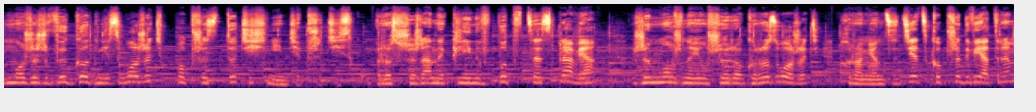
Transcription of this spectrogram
możesz wygodnie złożyć poprzez dociśnięcie przycisku. Rozszerzany klin w budce sprawia, że można ją szeroko rozłożyć, chroniąc dziecko przed wiatrem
